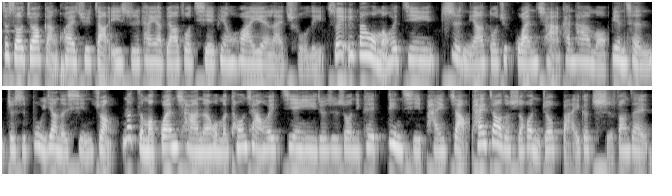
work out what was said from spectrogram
这时候就要赶快去找医师看要不要做切片化验来处理。所以一般我们会建议痣你要多去观察，看它有没有变成就是不一样的形状。那怎么观察呢？我们通常会建议就是说，你可以定期拍照，拍照的时候你就把一个尺放在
